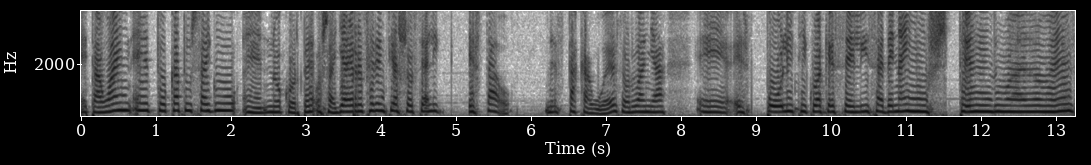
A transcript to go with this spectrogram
eta guain e, tokatu zaigu e, no korte, osea, ja erreferentzia sozialik ez da, ez dakagu, ez? Orduan ja, e, ez politikoak ez Eliza dena inusteldua edo ez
